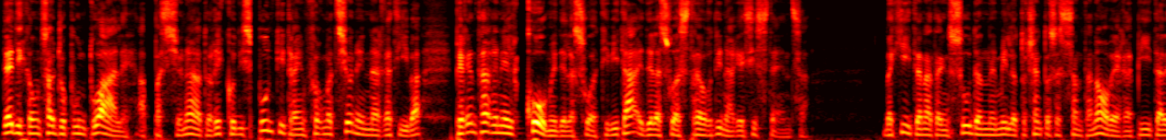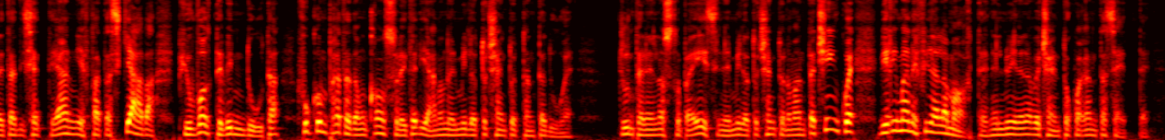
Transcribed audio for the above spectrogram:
dedica un saggio puntuale, appassionato, ricco di spunti tra informazione e narrativa per entrare nel come della sua attività e della sua straordinaria esistenza. Bakita, nata in Sudan nel 1869, rapita all'età di sette anni e fatta schiava, più volte venduta, fu comprata da un console italiano nel 1882. Giunta nel nostro paese nel 1895, vi rimane fino alla morte nel 1947.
